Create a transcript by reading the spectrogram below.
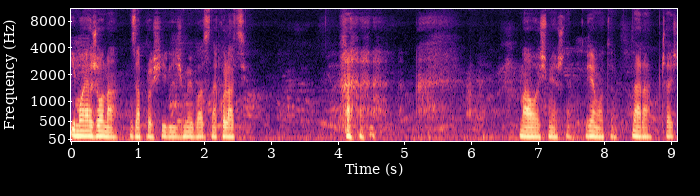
i moja żona zaprosiliśmy was na kolację. Mało śmieszne. Wiem o tym. Nara, cześć.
